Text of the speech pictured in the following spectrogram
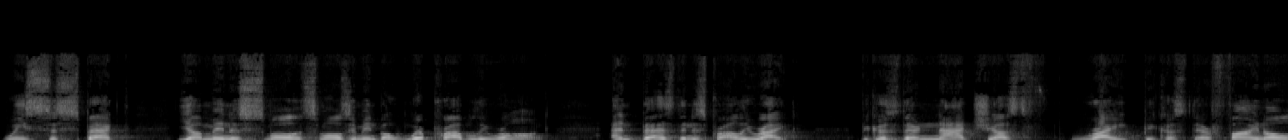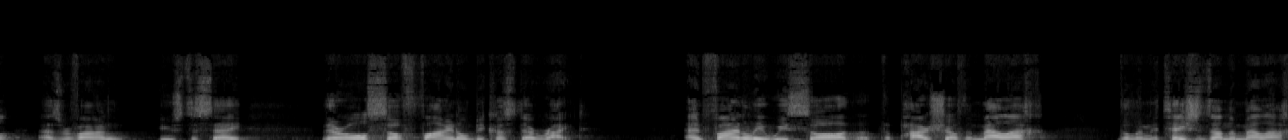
we suspect yamin is small and small is yamin, but we're probably wrong. And Bezdin is probably right. Because they're not just right because they're final, as Ravan used to say, they're also final because they're right. And finally, we saw the, the parsha of the Melech, the limitations on the Melech,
